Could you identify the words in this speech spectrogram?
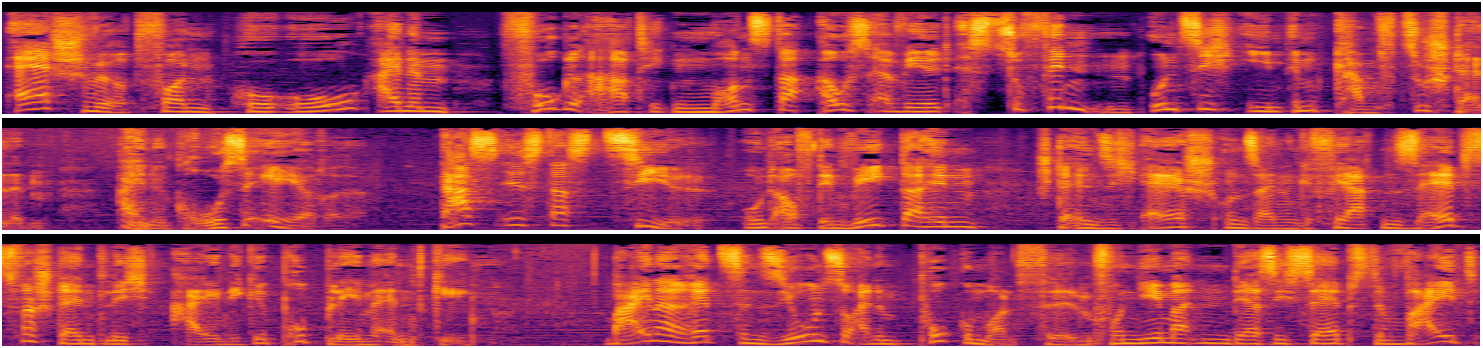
Ash wird von Ho-Oh, einem vogelartigen Monster, auserwählt, es zu finden und sich ihm im Kampf zu stellen. Eine große Ehre. Das ist das Ziel und auf dem Weg dahin stellen sich Ash und seinen Gefährten selbstverständlich einige Probleme entgegen. Bei einer Rezension zu einem Pokémon-Film von jemandem, der sich selbst weit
